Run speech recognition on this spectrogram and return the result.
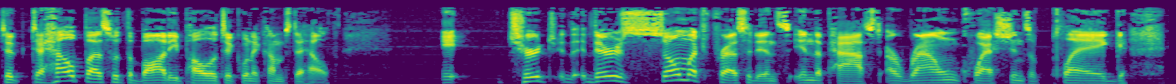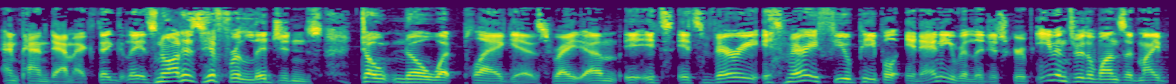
to to help us with the body politic when it comes to health. It, church there's so much precedence in the past around questions of plague and pandemic it's not as if religions don't know what plague is right um, it's it's very it's very few people in any religious group even through the ones that might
